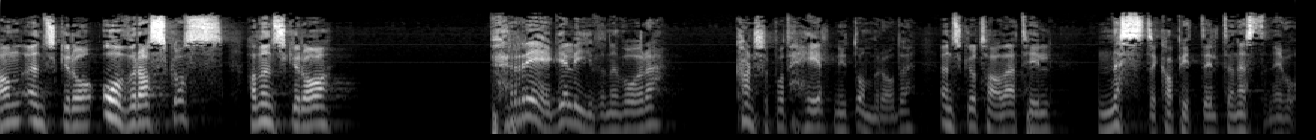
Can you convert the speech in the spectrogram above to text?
Han ønsker å overraske oss. Han ønsker å prege livene våre, kanskje på et helt nytt område. Ønsker å ta deg til neste kapittel, til neste nivå.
